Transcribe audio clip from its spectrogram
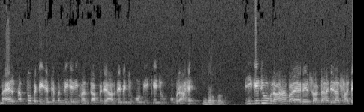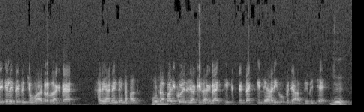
ਮੈਂ ਸਭ ਤੋਂ ਵੱਡੀ ਜਥੇਬੰਦੀ ਜਿਹੜੀ ਮੰਨਦਾ ਪੰਜਾਬ ਦੇ ਵਿੱਚ ਉਹ ਬੀਕੇਯੂ ਉਗਰਾ ਹੈ। ਬਿਲਕੁਲ। ਬੀਕੇਯੂ ਉਗਰਾਹਾਂ ਵਾਲਿਆਂ ਨੇ ਸਾਡਾ ਜਿਹੜਾ ਸਾਡੇ ਜ਼ਿਲ੍ਹੇ ਦੇ ਵਿੱਚੋਂ ਬਾਰਡਰ ਲੱਗਦਾ ਹੈ ਹਰਿਆਣੇ ਦੇ ਨਾਲ ਉਹਦਾ ਭਾਰੀ ਕੋਲੇ ਜਾ ਕੇ ਲੱਗਦਾ ਹੈ ਇੱਕ ਪਿੰਡ ਹੈ ਕਿੱਲਿਆਣੀ ਉਹ ਪੰਜਾਬ ਦੇ ਵਿੱਚ ਹੈ। ਜੀ।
